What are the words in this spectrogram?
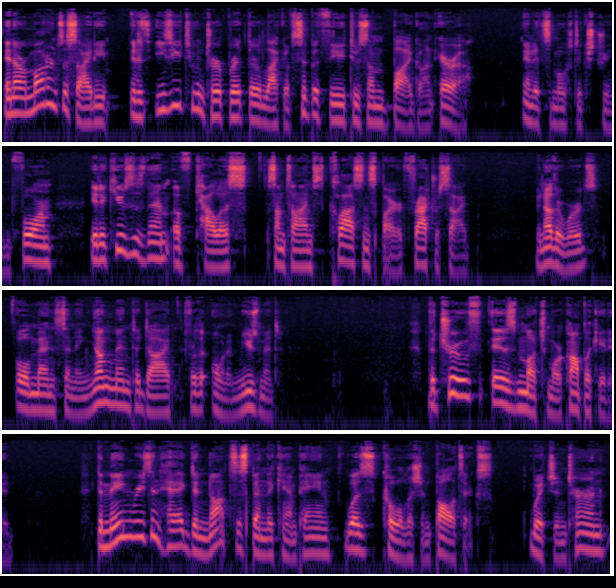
In our modern society, it is easy to interpret their lack of sympathy to some bygone era. In its most extreme form, it accuses them of callous, sometimes class inspired fratricide. In other words, old men sending young men to die for their own amusement. The truth is much more complicated. The main reason Haig did not suspend the campaign was coalition politics which in turn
